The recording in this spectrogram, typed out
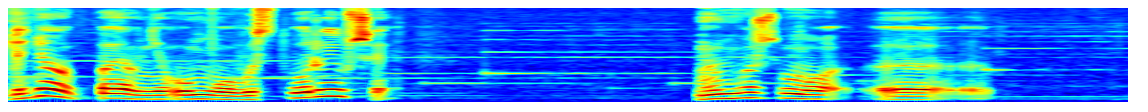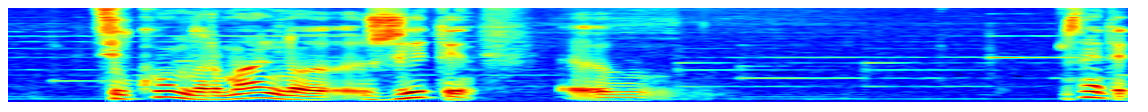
Для нього певні умови створивши, ми можемо е, цілком нормально жити. Е, знаєте,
